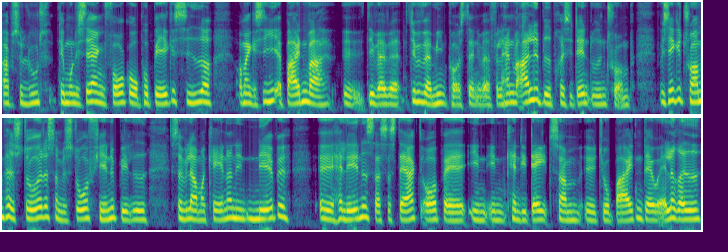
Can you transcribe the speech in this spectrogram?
Absolut. Demoniseringen foregår på begge sider, og man kan sige, at Biden var, øh, det, vil være, det vil være min påstand i hvert fald, han var aldrig blevet præsident uden Trump. Hvis ikke Trump havde stået der som et stort fjendebillede, så ville amerikanerne næppe øh, have lænet sig så stærkt op af en, en kandidat som øh, Joe Biden, der jo allerede,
